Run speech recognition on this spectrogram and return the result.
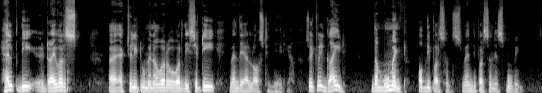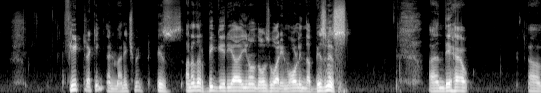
help the drivers actually to maneuver over the city when they are lost in the area. So, it will guide the movement of the persons when the person is moving. Fleet tracking and management is another big area, you know, those who are involved in the business and they have uh,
